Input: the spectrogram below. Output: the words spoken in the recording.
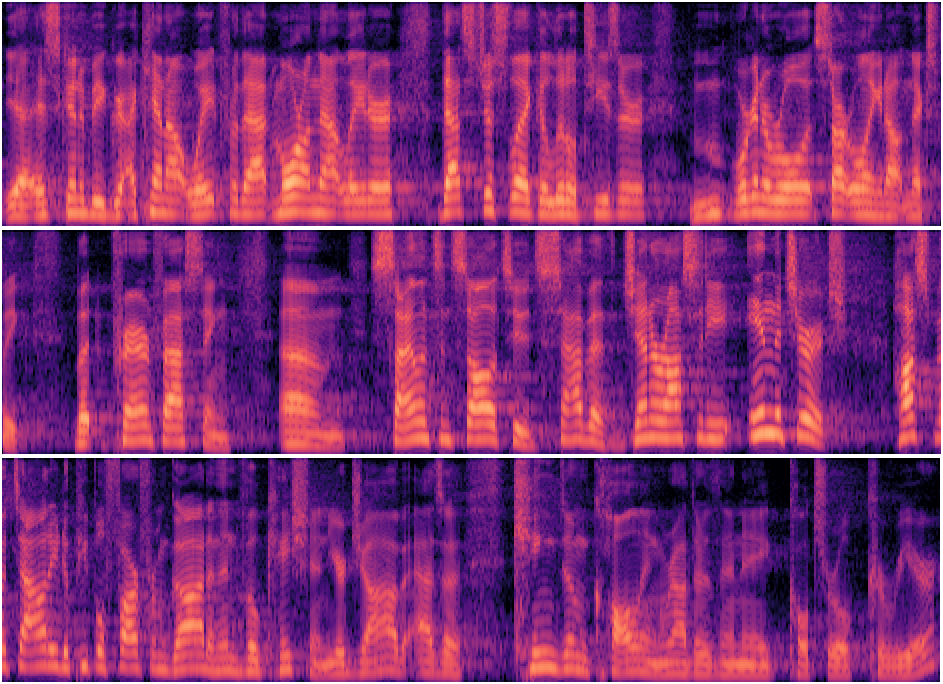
Yeah, it's going to be great. I cannot wait for that. More on that later. That's just like a little teaser. We're going to roll it, start rolling it out next week. But prayer and fasting, um, silence and solitude, Sabbath, generosity in the church, hospitality to people far from God, and then vocation, your job as a kingdom calling rather than a cultural career.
